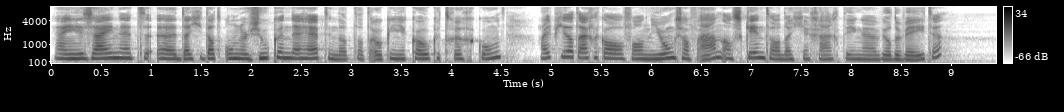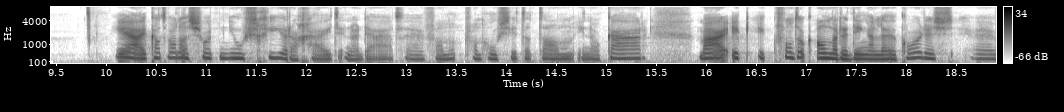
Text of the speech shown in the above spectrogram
En je zei net dat je dat onderzoekende hebt en dat dat ook in je koken terugkomt. Heb je dat eigenlijk al van jongs af aan, als kind al, dat je graag dingen wilde weten? Ja, ik had wel een soort nieuwsgierigheid inderdaad. Uh, van, van hoe zit dat dan in elkaar? Maar ik, ik vond ook andere dingen leuk hoor. Dus uh,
